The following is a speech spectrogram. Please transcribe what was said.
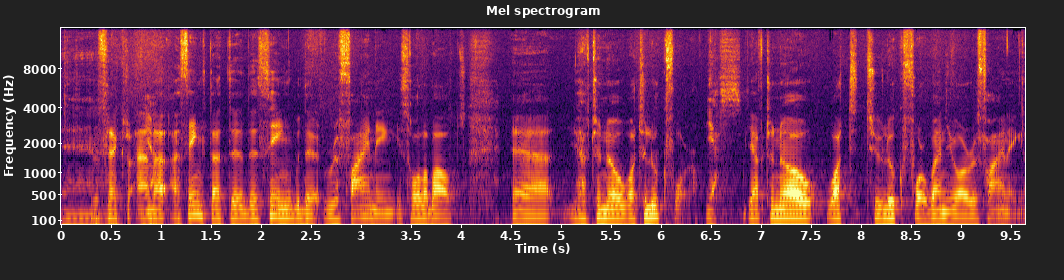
uh, Reflector, and yeah. I, I think that the, the thing with the refining is all about uh, you have to know what to look for. Yes. You have to know what to look for when you are refining.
